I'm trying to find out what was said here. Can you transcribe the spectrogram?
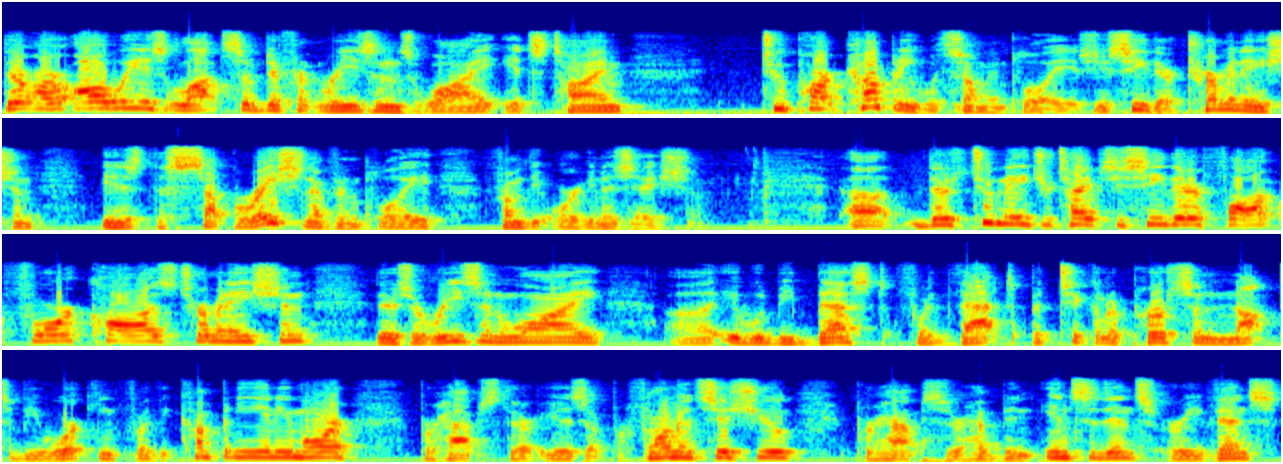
there are always lots of different reasons why it's time to part company with some employees. You see there, termination is the separation of employee from the organization. Uh, there's two major types you see there for, for cause termination. There's a reason why uh, it would be best for that particular person not to be working for the company anymore. Perhaps there is a performance issue. Perhaps there have been incidents or events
